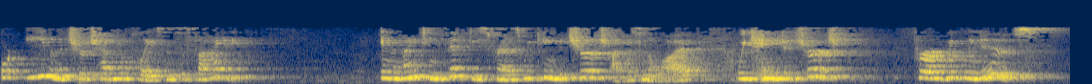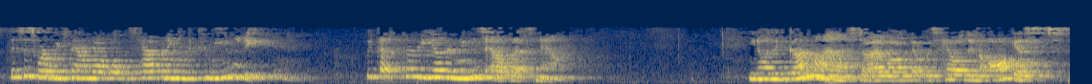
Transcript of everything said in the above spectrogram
Or even the church having a place in society. In the 1950s, friends, we came to church. I wasn't alive we came to church for our weekly news. This is where we found out what was happening in the community. We've got 30 other news outlets now. You know, in the gun violence dialogue that was held in August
